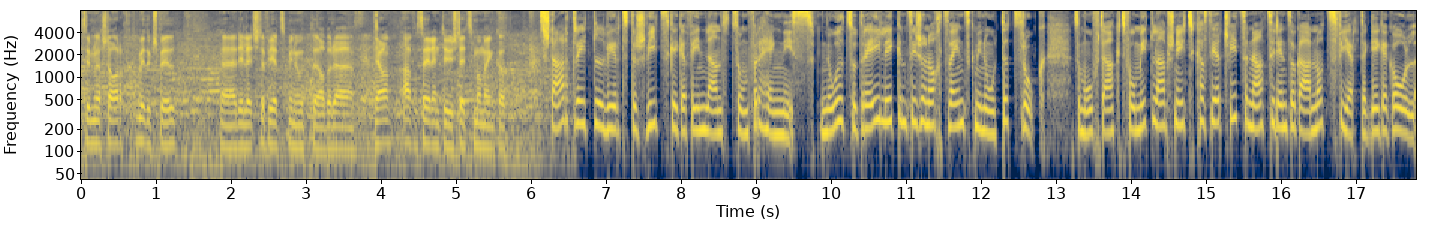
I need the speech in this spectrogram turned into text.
ziemlich stark wieder gespielt. Äh, die letzten 40 Minuten. Aber äh, ja, einfach sehr enttäuscht jetzt im Moment. Gerade. Das Startdrittel wird der Schweiz gegen Finnland zum Verhängnis. 0 zu 3 liegen sie schon nach 20 Minuten zurück. Zum Auftakt vom Mittelabschnitt kassiert die Schweizer Nazi dann sogar noch das vierte Gegengol.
